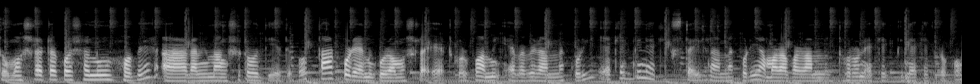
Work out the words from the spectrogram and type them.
তো মশলাটা কষানো হবে আর আমি মাংসটাও দিয়ে দেবো। তারপরে আমি গুঁড়া মশলা অ্যাড করব। আমি এভাবে রান্না করি। এক এক দিন এক এক স্টাইল রান্না করি। আমার আবার রান্নার ধরন এক এক দিন এক এক রকম।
